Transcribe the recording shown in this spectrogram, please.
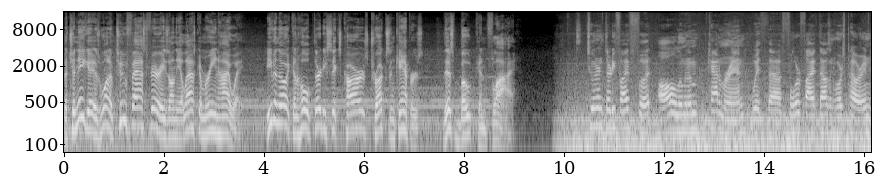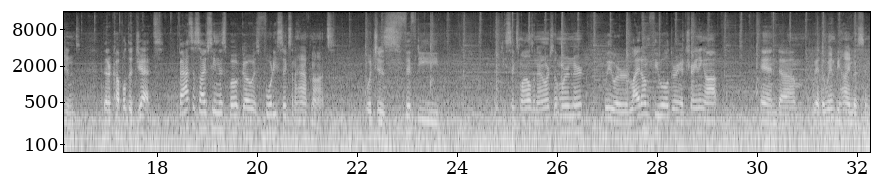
The Chenega is one of two fast ferries on the Alaska Marine Highway. Even though it can hold 36 cars, trucks, and campers, this boat can fly. It's 235 foot, all aluminum catamaran with uh, four 5,000 horsepower engines that are coupled to jets. Fastest I've seen this boat go is 46 and a half knots, which is 50, 56 miles an hour, somewhere in there. We were light on fuel during a training op, and um, we had the wind behind us, and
